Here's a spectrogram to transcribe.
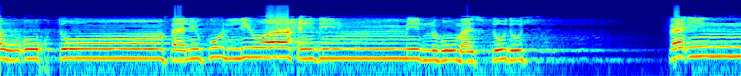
أو أخت فلكل واحد منهما السدس فإن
